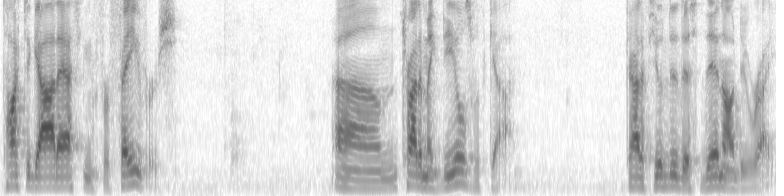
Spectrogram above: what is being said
talk to God asking for favors um, try to make deals with God. God, if you'll do this, then I'll do right.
